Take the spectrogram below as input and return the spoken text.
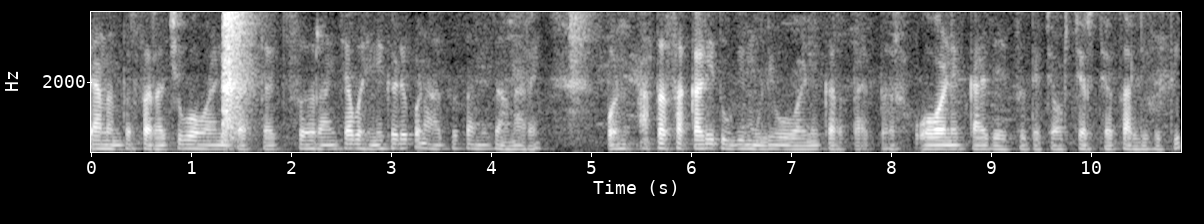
त्यानंतर सराची ओवाळणी करतात. सरांच्या बहिणीकडे पण आजच आम्ही जाणार आहे. पण आता सकाळी दोघी मुली ओवाळणी करतायत. तर ओवाळणीत काय द्यायचं? त्याच्यावर चर्चा चालली होती.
